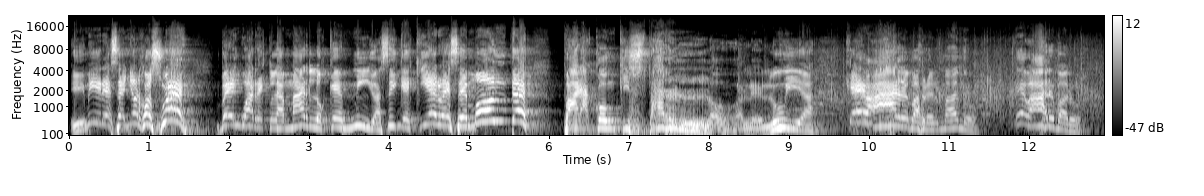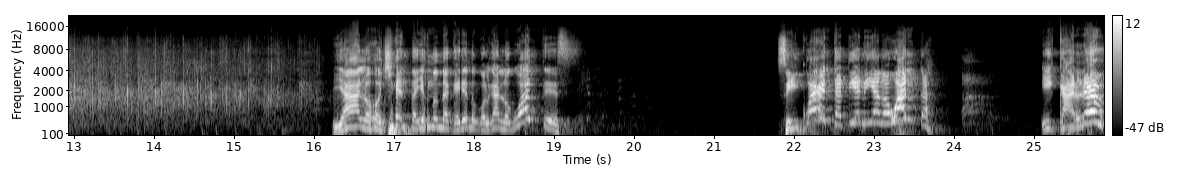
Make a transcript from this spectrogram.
Y mire, señor Josué, vengo a reclamar lo que es mío. Así que quiero ese monte para conquistarlo. Aleluya. Qué bárbaro, hermano. Qué bárbaro. Ya a los 80 ya anda queriendo colgar los guantes. 50 tiene y ya no aguanta. Y Caleb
